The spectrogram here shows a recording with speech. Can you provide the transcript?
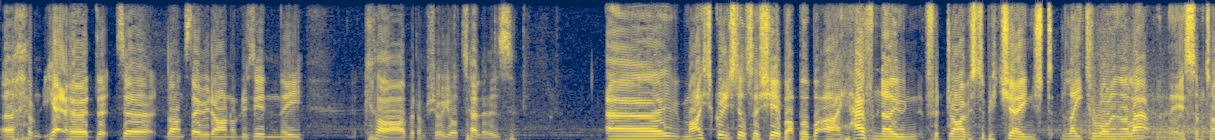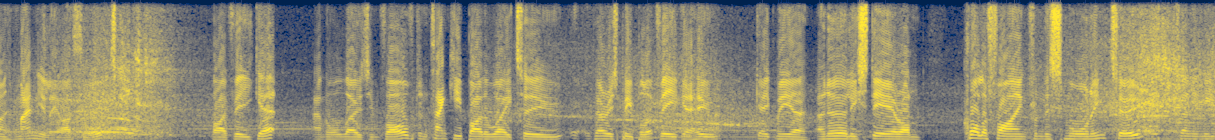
Uh, haven't yet heard that uh, Lance David Arnold is in the car, but I'm sure you'll tell us. Uh, my screen still says Scheerbarth, but, but I have known for drivers to be changed later on in the lap than this, sometimes manually, I thought, by Vega and all those involved. And thank you, by the way, to various people at Vega who gave me a, an early steer on qualifying from this morning too, sending me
